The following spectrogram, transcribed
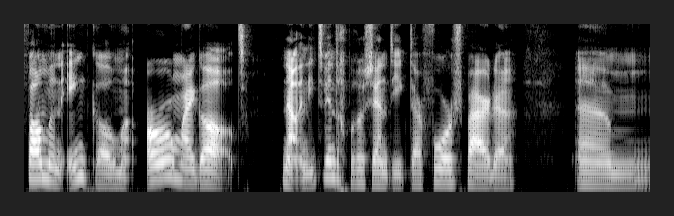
van mijn inkomen. Oh my god. Nou, en die 20% die ik daarvoor spaarde, um,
